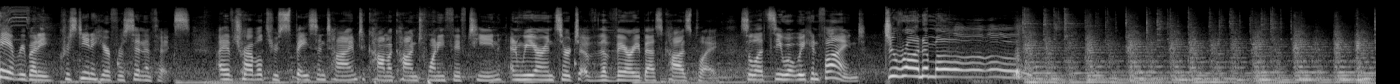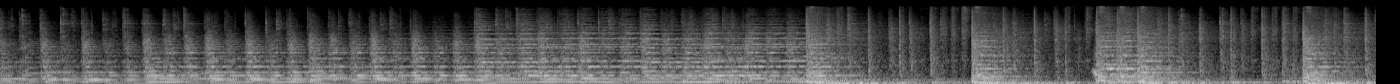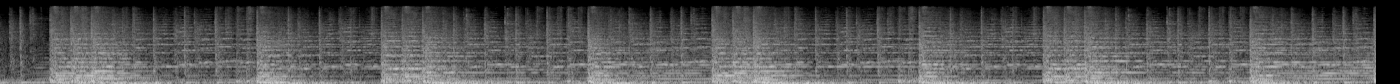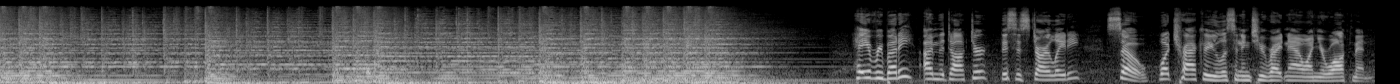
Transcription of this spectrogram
Hey everybody, Christina here for Cinefix. I have traveled through space and time to Comic Con 2015, and we are in search of the very best cosplay. So let's see what we can find. Geronimo! Hey everybody, I'm the doctor. This is Star Lady. So, what track are you listening to right now on your Walkman?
